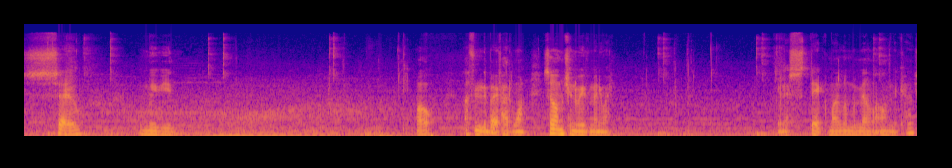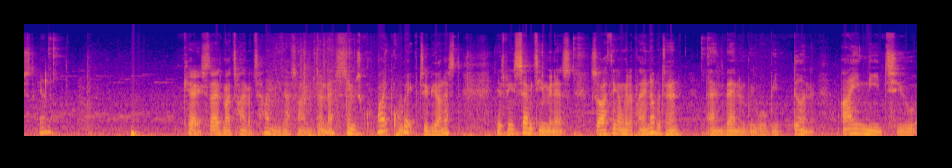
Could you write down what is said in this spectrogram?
So, we'll move you. Well, I think they both had one. So I'm just to move them anyway. Gonna stick my lumber mill on the coast again. Okay, so there's my timer telling me that I'm done. That seems quite quick to be honest. It's been 17 minutes, so I think I'm going to play another turn and then we will be done. I need to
